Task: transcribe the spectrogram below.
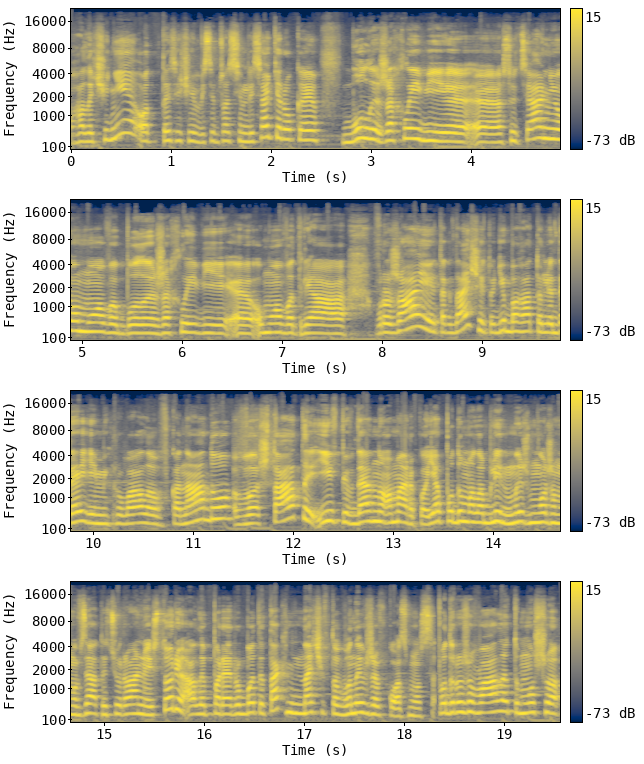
Галичині, от 1870-ті роки, були жахливі. Соціальні умови були жахливі е, умови для врожаю і так далі. І тоді багато людей емігрувало в Канаду, в Штати і в Південну Америку. Я подумала, блін, ми ж можемо взяти цю реальну історію, але переробити так, начебто вони вже в космос подорожували, тому що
